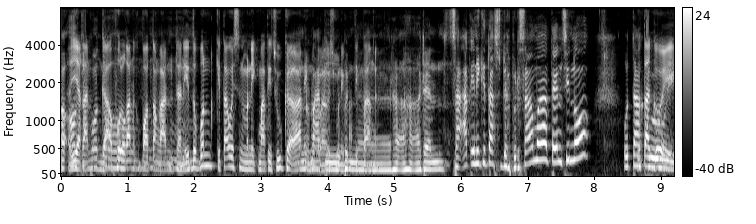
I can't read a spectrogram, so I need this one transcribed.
Oh, oh, iya kan, nggak full kan kepotong kan. Dan itu pun kita wis menikmati juga kan. menikmati, menikmati bener. banget. Dan saat ini kita sudah bersama Tensino Utagui. Utagui.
